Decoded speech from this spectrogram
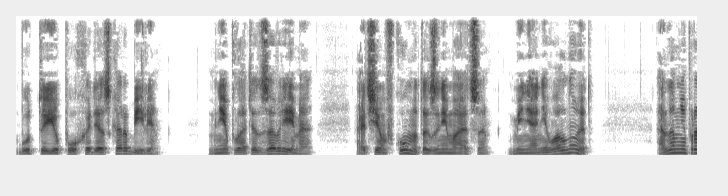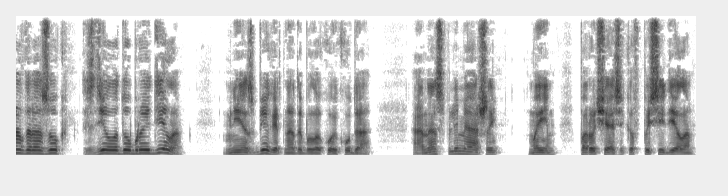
будто ее походя оскорбили. «Мне платят за время, а чем в комнатах занимаются, меня не волнует. Она мне, правда, разок сделала доброе дело. Мне сбегать надо было кое-куда. Она с племяшей моим пару часиков посидела.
